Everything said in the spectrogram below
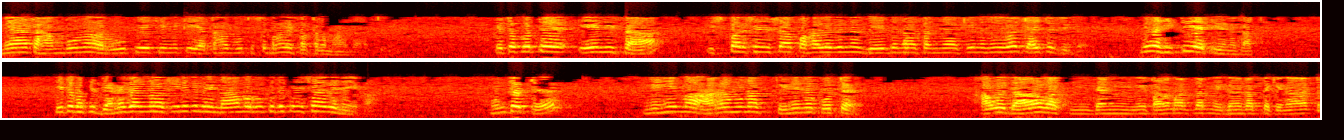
මෙයාට හම්බුණා රූපය කියන එකේ යථාභූත ස්වභාවය සතර මහා ධාතු. එතකොට ඒ නිසා ස්පර්ශ නිසා පහළ වෙන වේදනා සංඥා කියන මේවා චෛතසික. මේවා හිතේ ඇති වෙන එකක්. ඊට පස්සේ දැනගන්නවා කියන එක මේ නාම රූප දෙක නිසා වෙන එකක්. හොඳට මෙහෙම අරමුණක් පෙනෙනකොට කවදාවත් දැන් මේ පරමාර්ථ ධර්ම ඉගෙනගත්ත කෙනාට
